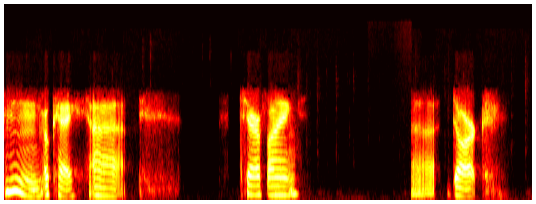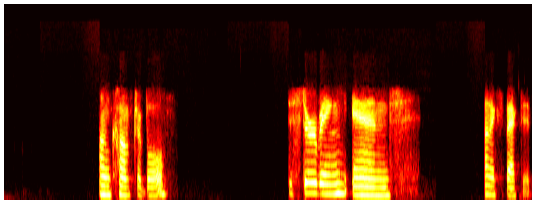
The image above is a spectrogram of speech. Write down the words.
hmm, okay. Uh terrifying, uh dark, uncomfortable, disturbing and unexpected.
